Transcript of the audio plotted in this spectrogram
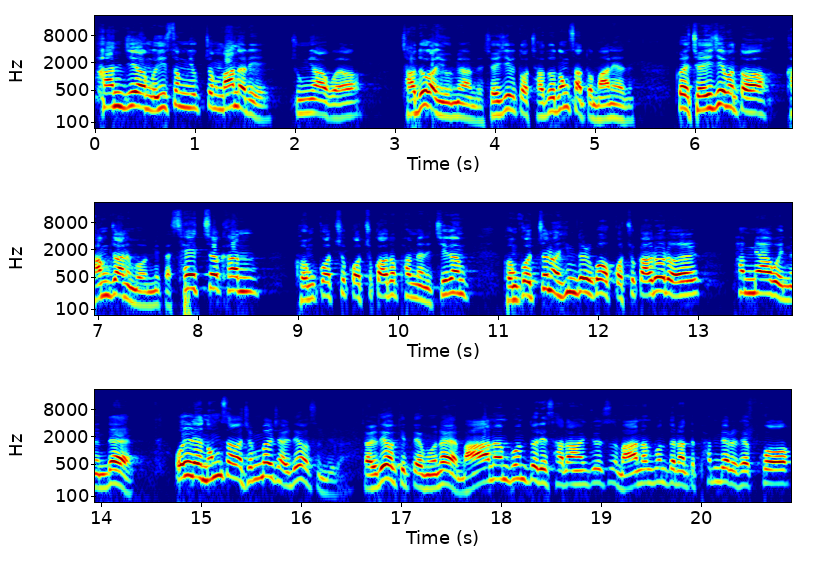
한지역 의성 육종 마늘이 중요하고요. 자두가 유명합니다. 저희 집이 또 자두 농사 또 많이 하죠. 그래 저희 집은 또 강조하는 뭡니까? 세척한 건고추, 고춧가루 판매는 지금 건고추는 힘들고 고춧가루를 판매하고 있는데 원래 농사가 정말 잘 되었습니다. 잘 되었기 때문에 많은 분들이 사랑해 주셔서 많은 분들한테 판매를 했고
